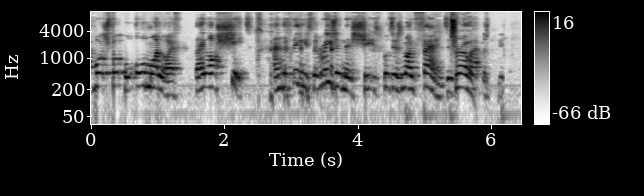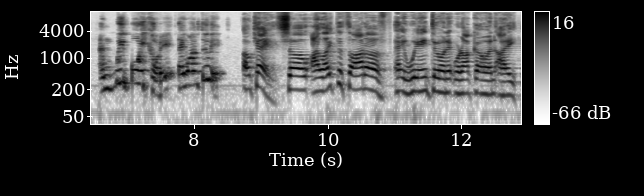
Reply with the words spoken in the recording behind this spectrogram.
I've watched football all my life. They are shit. And the thing is, the reason they're shit is because there's no fans. There's True. No atmosphere. And we boycott it, they won't do it. Okay, so I like the thought of, hey, we ain't doing it. We're not going. I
